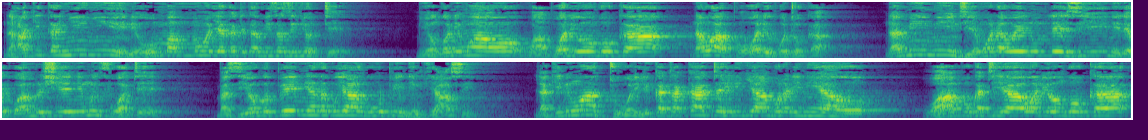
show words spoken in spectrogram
Na hakika nyinyi ni umma mmoja katika vizazi vyote. Miongoni mwao wapo walioongoka na wapo waliopotoka. Na mimi ndiye mwana wenu mlezi niliyekuamrisheni mwifuate. Basi ogopeni adhabu yangu upindi mkiasi. Lakini watu walilikatakata hili jambo la dini yao. Wapo kati yao waliongoka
